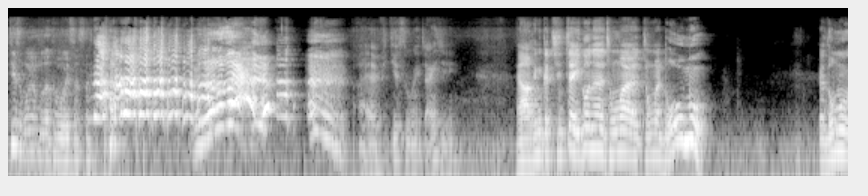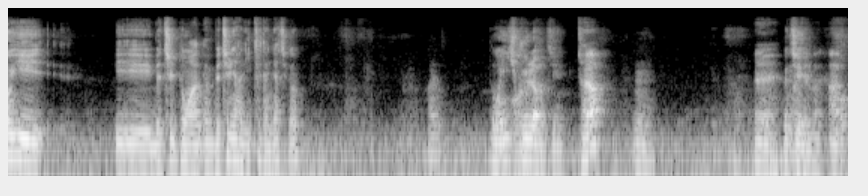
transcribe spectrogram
BTS 공연보다 더 멋있었어? 왜 그러는 거야? 아 BTS 공이 짱이지. 야 그러니까 진짜 이거는 정말 정말 너무 너무 이, 이 며칠 동안 며칠이 한 이틀 됐냐 지금? 너 29일 나왔지? 저요? 응. 네. 그치. 맞아요, 맞아요. 아,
